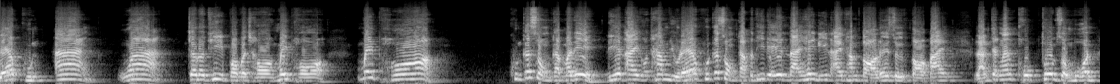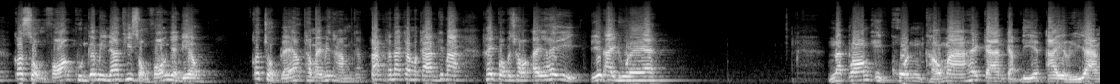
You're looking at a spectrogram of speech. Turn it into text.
แล้วคุณอ้างว่าเจ้าหน้าที่ปปชไม่พอ ไม่พอ คุณก็ส่งกลับมาดิดีเอ็นไอเขาทำอยู่แล้ว คุณก็ส่งกลับไปที่ดีเอ็นไอให้ดีเอ็นไอทำต่อเลยสืบต่อไป หลังจากนั้นครบถ้วนสมบูรณ์ก็ส่งฟ้องคุณก็มีหน้าที่ส่งฟ้องอย่างเดียว ก็จบแล้วทำไมไม่ทำครับ ตั้งคณะกรรมการขึ้นมาให้ปปชไอให้ดีเอ็นไอดูแล นักร้องอีกคนเขามาให้การกับ DSI หรือยัง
